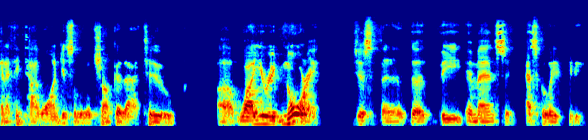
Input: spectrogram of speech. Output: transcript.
and I think Taiwan gets a little chunk of that too, uh, while you're ignoring just the the the immense escalating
